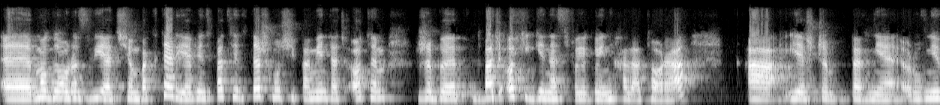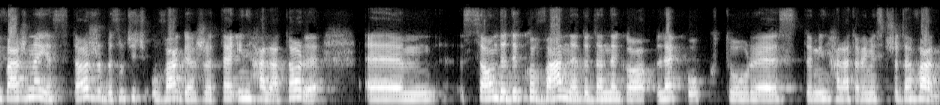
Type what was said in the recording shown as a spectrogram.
e, mogą rozwijać się bakterie, więc pacjent też musi pamiętać o tym, żeby dbać o higienę swojego inhalatora. A jeszcze pewnie równie ważne jest to, żeby zwrócić uwagę, że te inhalatory są dedykowane do danego leku, który z tym inhalatorem jest sprzedawany.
